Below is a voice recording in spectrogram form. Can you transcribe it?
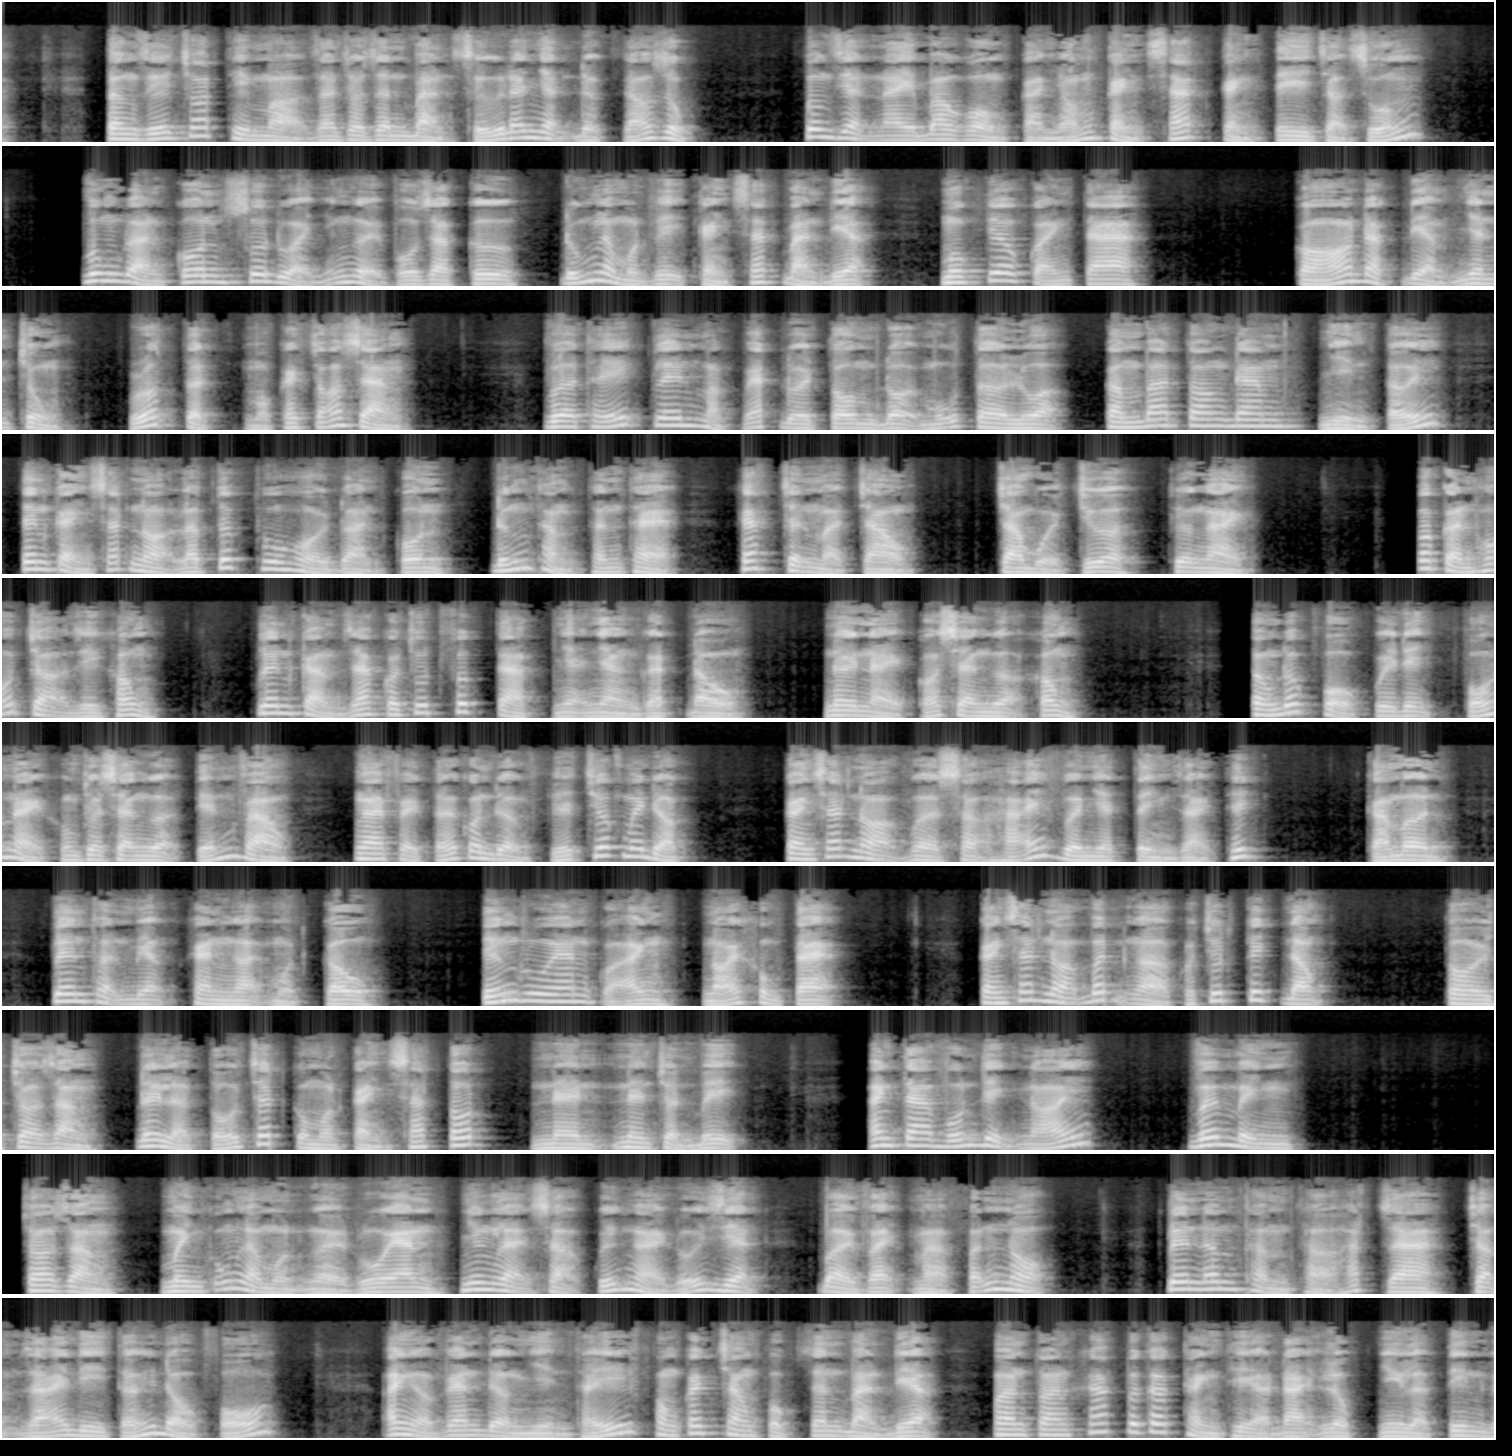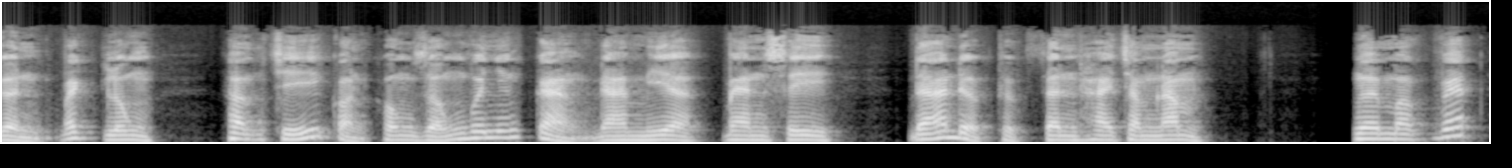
Tầng dưới chót thì mở ra cho dân bản xứ đã nhận được giáo dục. Phương diện này bao gồm cả nhóm cảnh sát, cảnh ti trở xuống. Vung đoàn côn xua đuổi những người vô gia cư, đúng là một vị cảnh sát bản địa. Mục tiêu của anh ta có đặc điểm nhân chủng, roasted một cách rõ ràng. Vừa thấy lên mặc vét đuôi tôm đội mũ tơ lụa, cầm ba toang đam, nhìn tới, tên cảnh sát nọ lập tức thu hồi đoàn côn, đứng thẳng thân thể, khép chân mà chào. Chào buổi trưa, thưa ngài. Có cần hỗ trợ gì không? Lên cảm giác có chút phức tạp, nhẹ nhàng gật đầu. Nơi này có xe ngựa không? Tổng đốc phổ quy định phố này không cho xe ngựa tiến vào, ngài phải tới con đường phía trước mới được. Cảnh sát nọ vừa sợ hãi vừa nhiệt tình giải thích. Cảm ơn. Lên thuận miệng khen ngợi một câu. Tiếng Ruen của anh nói không tệ. Cảnh sát nọ bất ngờ có chút kích động. Tôi cho rằng đây là tố chất của một cảnh sát tốt, nên nên chuẩn bị. Anh ta vốn định nói với mình cho rằng mình cũng là một người Ruen nhưng lại sợ quý ngài đối diện, bởi vậy mà phẫn nộ. Lên âm thầm thở hắt ra, chậm rãi đi tới đầu phố. Anh ở ven đường nhìn thấy phong cách trang phục dân bản địa hoàn toàn khác với các thành thị ở đại lục như là Tin Gần, Bách Lung, thậm chí còn không giống với những cảng damia Bensi đã được thực dân 200 năm. Người mặc vest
